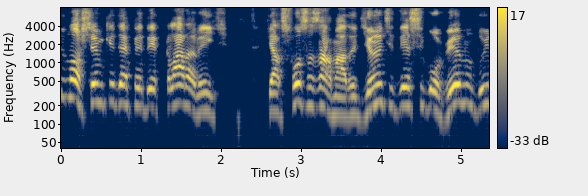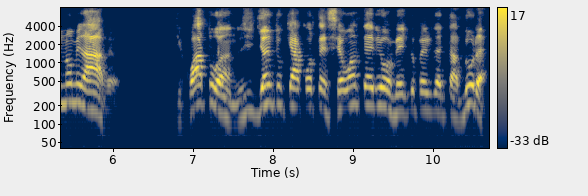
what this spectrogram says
E nós temos que defender claramente que as Forças Armadas, diante desse governo do inominável, de quatro anos, e diante do que aconteceu anteriormente no período da ditadura,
